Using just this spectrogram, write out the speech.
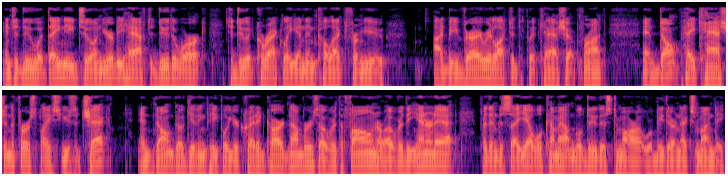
and to do what they need to on your behalf to do the work, to do it correctly and then collect from you. I'd be very reluctant to put cash up front. And don't pay cash in the first place. Use a check and don't go giving people your credit card numbers over the phone or over the internet for them to say, yeah, we'll come out and we'll do this tomorrow. We'll be there next Monday.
